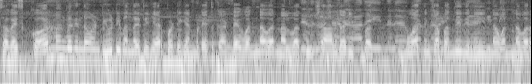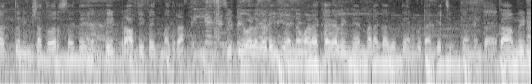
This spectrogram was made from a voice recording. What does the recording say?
ಸೊ ಗೈಸ್ ಕೋರ್ಮಂಗ್ಲದಿಂದ ಒಂದು ಡ್ಯೂಟಿ ಬಂದೈತಿ. ಏರ್ಪೋರ್ಟಿಗೆ ಅಂದ್ಬಿಟ್ಟು ಎತ್ಕೊಂಡೆ. ಒನ್ ಅವರ್ ನಲ್ವತ್ತು ನಿಮಿಷ ಆಲ್ರೆಡಿ ಇಪ್ಪತ್ತು ಮೂವತ್ತು ನಿಮಿಷ ಬಂದಿದ್ದೀನಿ. ಇನ್ನು ಒನ್ ಅವರ್ ಹತ್ತು ನಿಮಿಷ ತೋರಿಸ್ತೈತೆ ಎವ್ರಿ ಟ್ರಾಫಿಕ್ ಐತೆ ಮಾತ್ರ. ಸಿಟಿ ಒಳಗಡೆ ಏನು ಮಾಡೋಕ್ಕಾಗಲ್ಲ ಇನ್ನೇನು ಮಾಡೋಕ್ಕಾಗುತ್ತೆ ಅಂದ್ಬಿಟ್ಟು ಹಂಗೆ ಚಿಕ್ಕಣ್ಣಿಂದ ಕಾಮಿಡಿ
